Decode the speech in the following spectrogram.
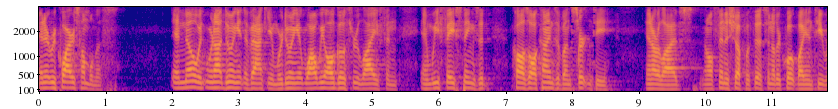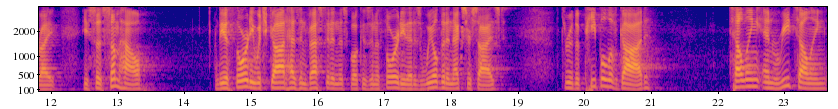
and it requires humbleness. And no, we're not doing it in a vacuum. We're doing it while we all go through life and, and we face things that cause all kinds of uncertainty in our lives. And I'll finish up with this another quote by N.T. Wright. He says, Somehow, the authority which God has invested in this book is an authority that is wielded and exercised through the people of God telling and retelling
